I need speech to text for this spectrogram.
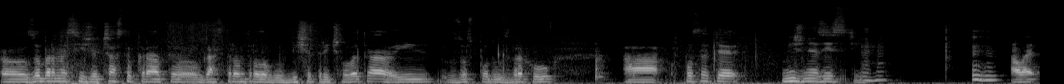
uh, zoberme si, že častokrát gastroenterolog vyšetrí človeka i zo spodu, z vrchu a v podstate nič nezistí. Mhm. Ale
